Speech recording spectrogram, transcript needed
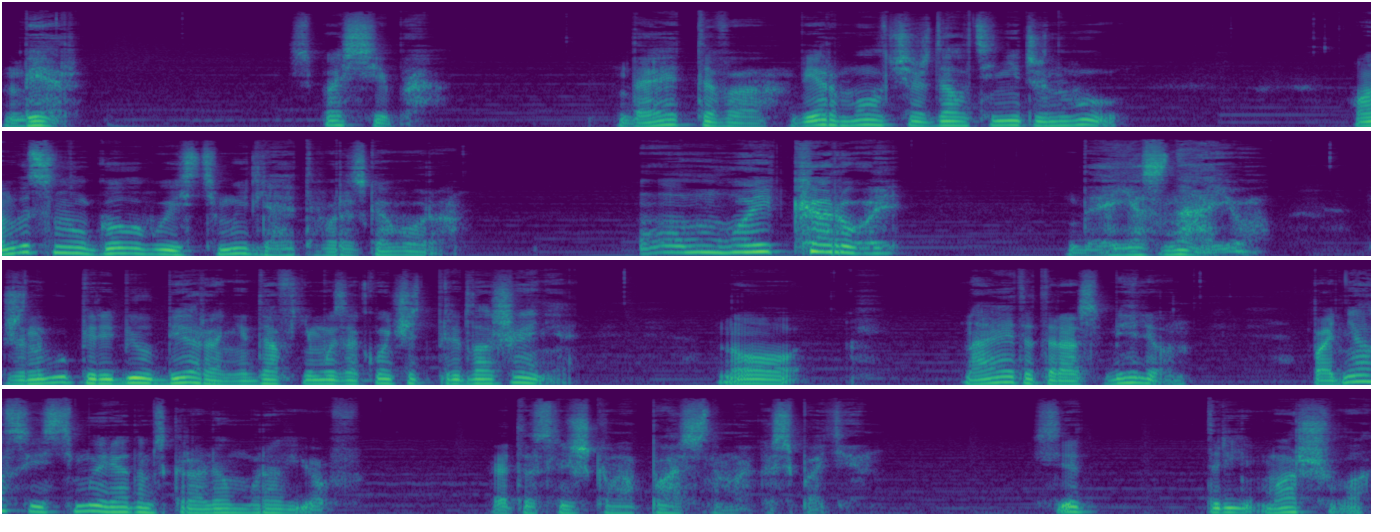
Бер!» «Спасибо». До этого Бер молча ждал тени Джинву, он высунул голову из тьмы для этого разговора. «О, мой король!» «Да я знаю!» Джинву перебил Бера, не дав ему закончить предложение. Но на этот раз Миллион поднялся из тьмы рядом с королем муравьев. «Это слишком опасно, мой господин». Все три маршала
